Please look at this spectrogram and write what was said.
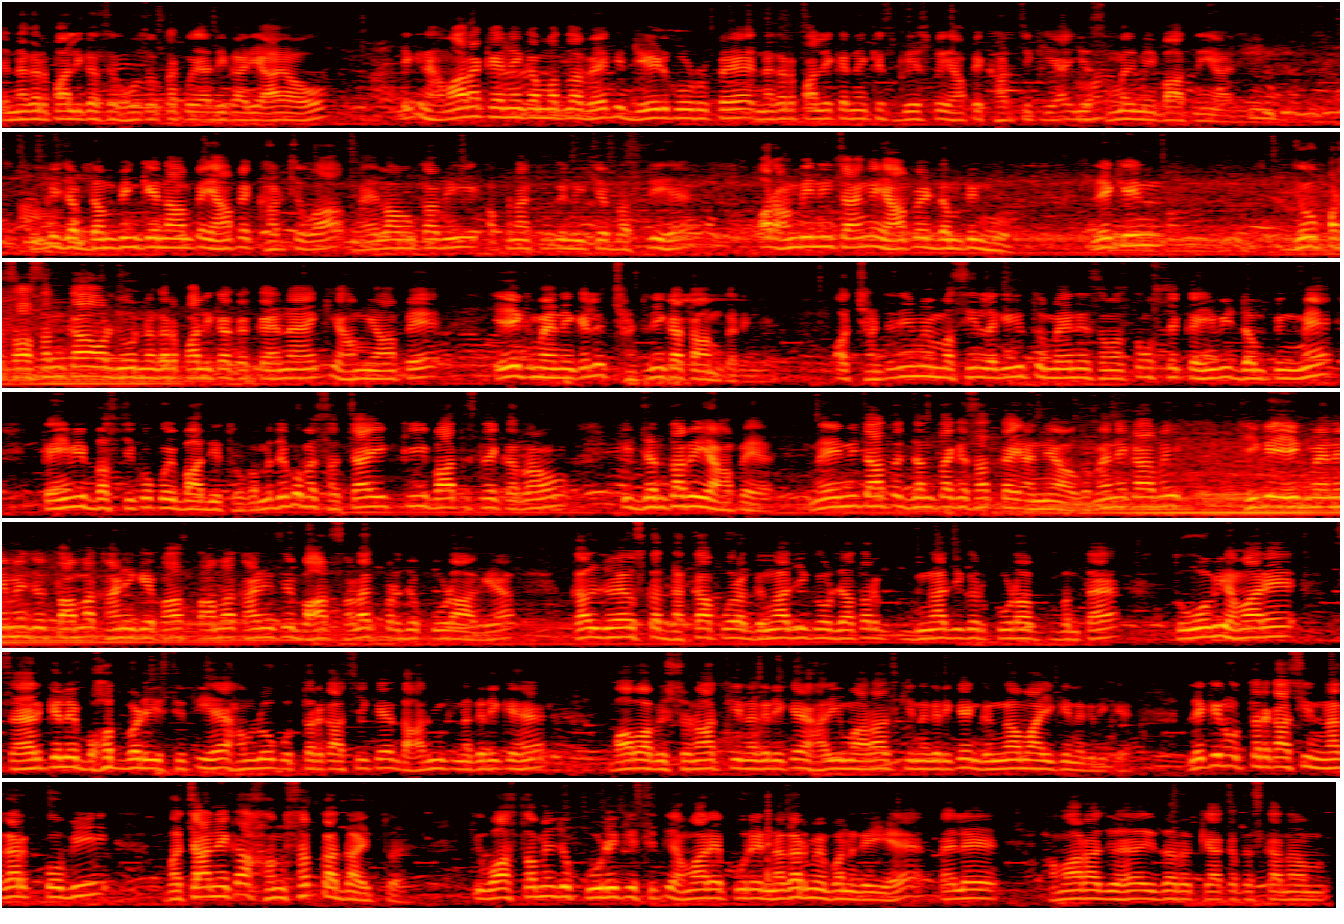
या नगर पालिका से हो सकता कोई अधिकारी आया हो। लेकिन हमारा कहने का मतलब है कि डेढ़ करोड़ रुपए नगर पालिका ने किस बेस पे यहाँ पे खर्च किया, ये समझ में बात नहीं आ रही क्योंकि जब डंपिंग के नाम पे यहाँ पे खर्च हुआ, महिलाओं का भी अपना क्योंकि नीचे बस्ती है और हम भी नहीं चाहेंगे यहाँ पे डंपिंग हो। लेकिन जो प्रशासन का और जो नगर पालिका का कहना है कि हम यहाँ पे एक महीने के लिए छंटनी का काम करेंगे। और छंटनी में मशीन लगेगी तो मैं नहीं समझता हूँ, उससे कहीं भी डंपिंग में, कहीं भी बस्ती को कोई बाधित होगा। मैं देखो, मैं सच्चाई की बात इसलिए कर रहा हूँ कि जनता भी यहाँ पे है। मैं नहीं चाहता जनता के साथ कहीं अन्याय होगा। मैंने कहा, भाई, ठीक है, एक महीने में जो तामा के पास तामा से बाहर सड़क पर जो कूड़ा आ गया, कल जो है उसका धक्का पूरा गंगा जी की ओर जाता है गंगा जी की ओर कूड़ा बनता है तो वो भी हमारे शहर के लिए बहुत बड़ी स्थिति है। हम लोग उत्तरकाशी के धार्मिक नगरी के हैं, बाबा विश्वनाथ की नगरी के हरि महाराज की नगरी के गंगा माई की नगरी के। लेकिन उत्तरकाशी नगर को भी बचाने का हम सब का दायित्व है कि वास्तव में जो कूड़े की स्थिति हमारे पूरे नगर में बन गई है, पहले हमारा जो है इधर क्या कहते इसका नाम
